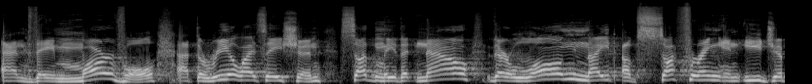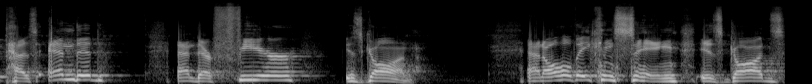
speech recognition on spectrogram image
And they marvel at the realization suddenly that now their long night of suffering in Egypt has ended and their fear is gone. And all they can sing is God's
